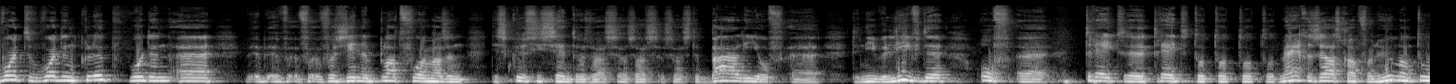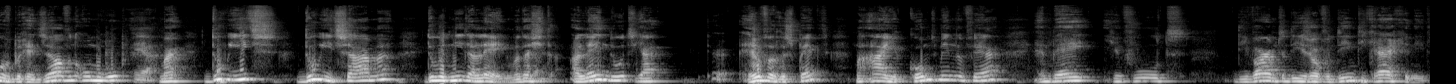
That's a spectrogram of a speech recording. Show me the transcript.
word, word een club, word een, eh, v- v- voorzien een platform als een discussiecentrum zoals, zoals, zoals de Bali of eh, de Nieuwe Liefde. Of eh, treed, eh, treed tot, tot, tot, tot mijn gezelschap van Human toe of begin zelf een omroep. Ja. Maar doe iets, doe iets samen, doe het niet alleen. Want als je het alleen doet, ja, heel veel respect, maar A, je komt minder ver. En B, je voelt die warmte die je zo verdient, die krijg je niet.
